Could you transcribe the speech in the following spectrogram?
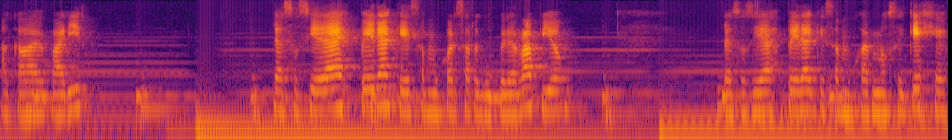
acaba de parir. La sociedad espera que esa mujer se recupere rápido, la sociedad espera que esa mujer no se queje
